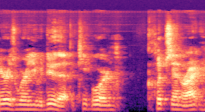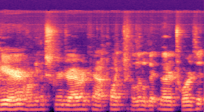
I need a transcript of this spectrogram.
here is where you would do that. The keyboard clips in right here. I'll get a screwdriver to kind of point a little bit better towards it.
